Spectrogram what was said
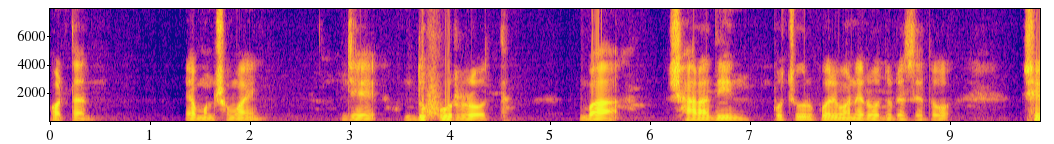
অর্থাৎ এমন সময় যে দুপুর রোদ বা সারা দিন প্রচুর পরিমাণে রোদ উঠেছে, তো সে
